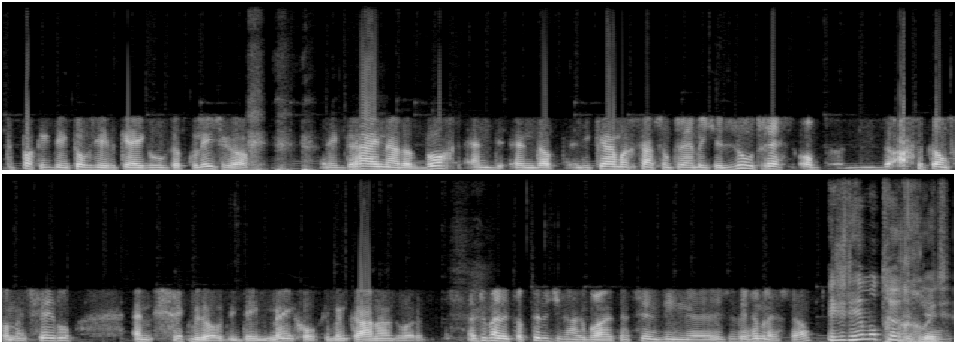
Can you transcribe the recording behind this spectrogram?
te pakken. Ik denk toch eens even kijken hoe ik dat college gaf. En ik draai naar dat bord en, en, dat, en die camera staat zo'n klein beetje loodrecht op de achterkant van mijn schedel. En ik schrik me dood. Ik denk, mijn god, ik ben kaal aan het worden. En toen ben ik dat pilletje gaan gebruiken. En sindsdien eh, is het weer helemaal hersteld. is het helemaal teruggegroeid?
